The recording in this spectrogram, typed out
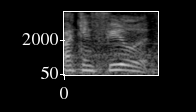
I can feel it.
